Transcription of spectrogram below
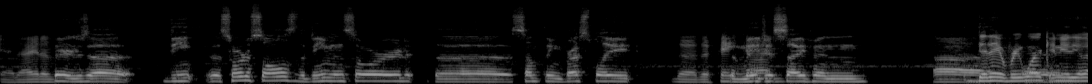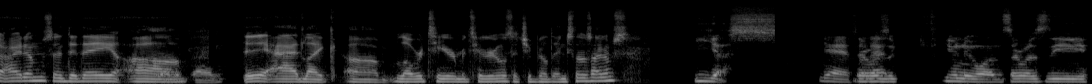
Yeah, the items. There's uh the the sword of souls, the demon sword, the something breastplate, The the fake the gun. mage's siphon. Uh, Did they rework any of the other items, and did they yeah, uh did they add like um lower tier materials that you build into those items? Yes. Yeah, so there that, was a few new ones. There was the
